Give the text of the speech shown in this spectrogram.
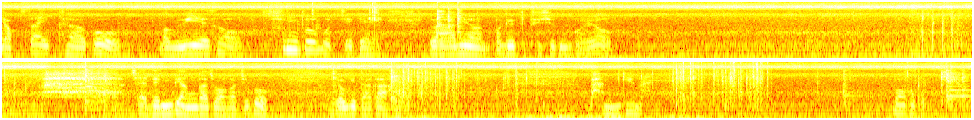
옆 사이트하고 막 위에서 순두부찌개, 라면 막 이렇게 드시는 거예요. 하, 제가 냄비 안 가져와가지고 여기다가 반 개만 먹어볼게요.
